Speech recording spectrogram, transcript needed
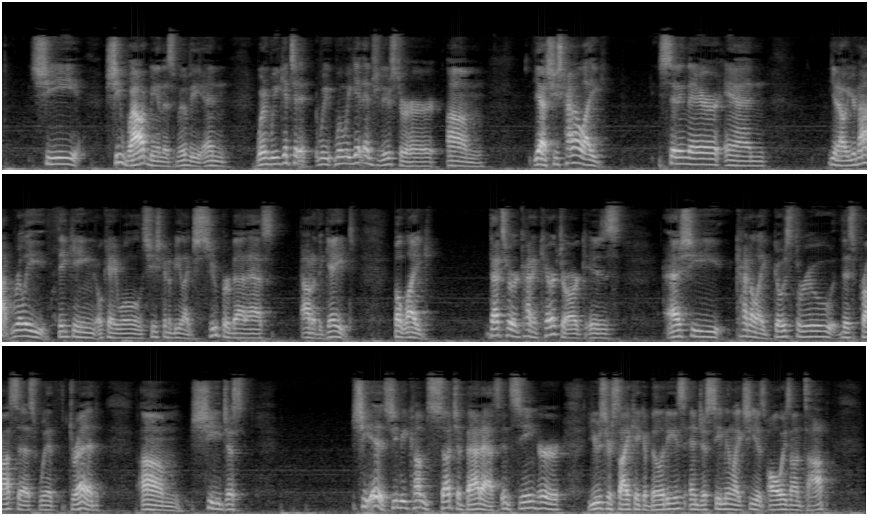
she she wowed me in this movie, and when we get to we when we get introduced to her, um, yeah, she's kind of like sitting there and you know, you're not really thinking, okay, well, she's going to be like super badass out of the gate. But like, that's her kind of character arc is as she kind of like goes through this process with Dredd, um, she just, she is, she becomes such a badass. And seeing her use her psychic abilities and just seeming like she is always on top,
